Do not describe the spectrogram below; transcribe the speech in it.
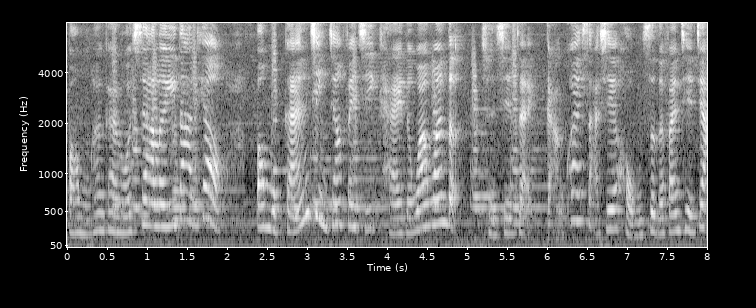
保姆和凯罗吓了一大跳。保姆赶紧将飞机开得弯弯的，趁现在赶快撒些红色的番茄酱，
